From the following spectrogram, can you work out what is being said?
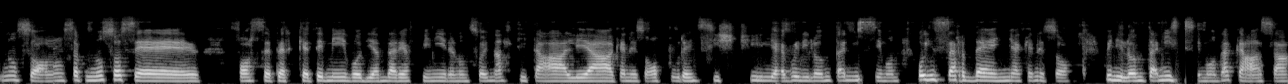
non so, non so, non so se forse perché temevo di andare a finire, non so, in Alta Italia, che ne so, oppure in Sicilia, quindi lontanissimo, o in Sardegna, che ne so, quindi lontanissimo da casa.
